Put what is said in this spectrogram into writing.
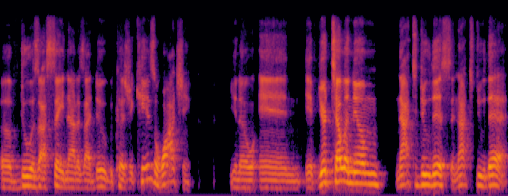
of do as I say, not as I do, because your kids are watching, you know, and if you're telling them not to do this and not to do that,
